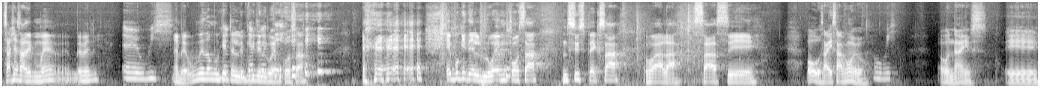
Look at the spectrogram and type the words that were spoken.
Sachez ça avec moi, euh, Beverly? Euh, oui. Eh ben, vous le de loin côté. comme ça. e pou ki te lwem kon sa, m suspek sa, wala, sa se, oh, sa e savon yo? Oui. Oh, nice. E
